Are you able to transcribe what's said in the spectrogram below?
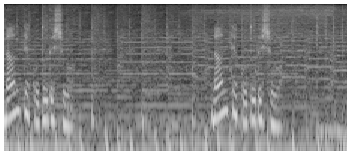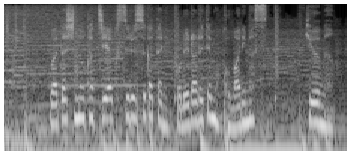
なんてことでしょう？なんてことでしょう？私の活躍する姿に惚れられても困ります。ヒューマン。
